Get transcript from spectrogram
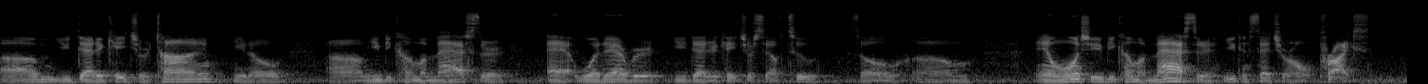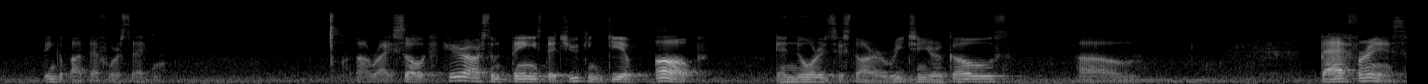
um, you dedicate your time, you know, um, you become a master at whatever you dedicate yourself to. So, um, and once you become a master, you can set your own price. Think about that for a second. All right, so here are some things that you can give up in order to start reaching your goals. Um, bad friends,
